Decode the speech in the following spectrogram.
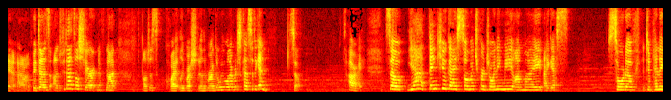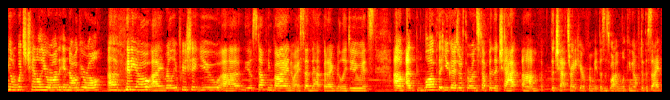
I don't know if it does. If it does, I'll share it, and if not, I'll just quietly brush it in the rug, and we will never discuss it again. So, all right. So yeah, thank you guys so much for joining me on my, I guess, sort of depending on which channel you're on inaugural uh, video. I really appreciate you uh, you know stopping by. I know i said that but i really do. It's um, i love that you guys are throwing stuff in the chat um, the chat's right here for me. This is why i'm looking off to the side.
